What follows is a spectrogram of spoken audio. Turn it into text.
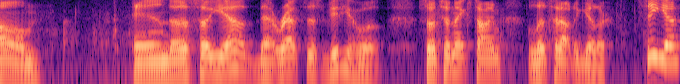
Um, and uh, so, yeah, that wraps this video up. So until next time, let's head out together. See ya!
